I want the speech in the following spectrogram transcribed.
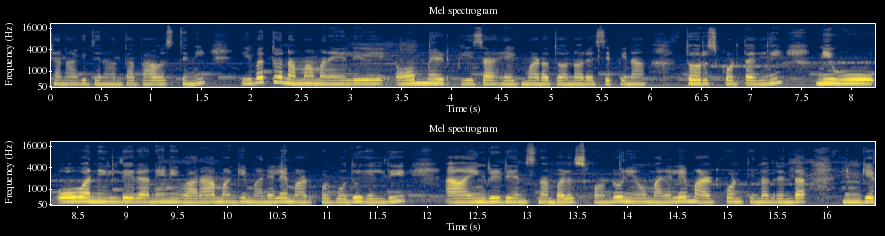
ಚೆನ್ನಾಗಿದ್ದೀರಾ ಅಂತ ಭಾವಿಸ್ತೀನಿ. ಇವತ್ತು ನಮ್ಮ ಮನೆಯಲ್ಲಿ ಹೋಮ್ ಮೇಡ್ ಪಿಜ್ಜಾ ಹೇಗೆ ಮಾಡೋದು ಅನ್ನೋ ರೆಸಿಪಿನ ತೋರಿಸ್ಕೊಡ್ತಾ ಇದ್ದೀನಿ. ನೀವು ಓವನ್ ಇಲ್ದಿರನೇ ನೀವು ಆರಾಮಾಗಿ ಮನೇಲೇ ಮಾಡ್ಕೊಳ್ಬೋದು. ಹೆಲ್ದಿ ಇಂಗ್ರೀಡಿಯೆಂಟ್ಸ್ನ ಬಳಸ್ಕೊಂಡು ನೀವು ಮನೇಲೇ ಮಾಡ್ಕೊಂಡು ತಿನ್ನೋದ್ರಿಂದ ನಿಮಗೆ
